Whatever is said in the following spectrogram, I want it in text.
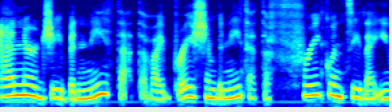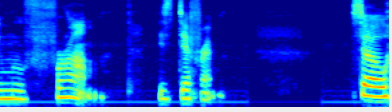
energy beneath that, the vibration beneath that, the frequency that you move from is different. So,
